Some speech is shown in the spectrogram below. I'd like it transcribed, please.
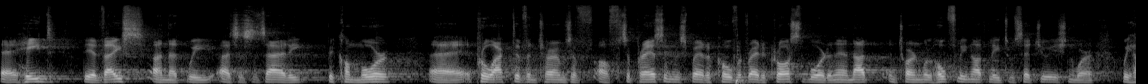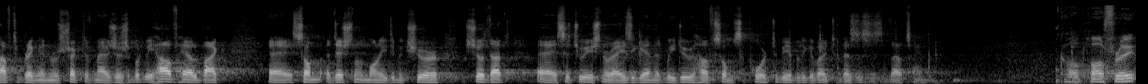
uh, heed the advice and that we as a society become more uh, proactive in terms of, of, suppressing the spread of COVID right across the board, and then that in turn will hopefully not lead to a situation where we have to bring in restrictive measures. But we have held back uh, some additional money to make sure, should that uh, situation arise again, that we do have some support to be able to give out to businesses at that time. Call Paul Frew.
